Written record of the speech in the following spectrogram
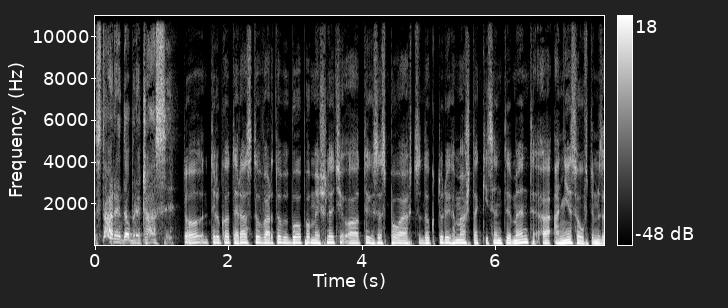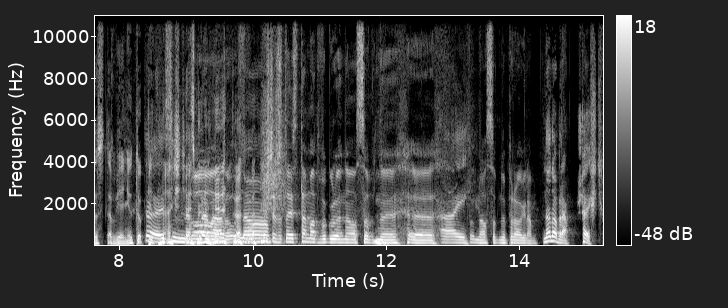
stare, dobre czasy. To tylko teraz to warto by było pomyśleć o tych zespołach, co do których masz taki sentyment, a, a nie są w tym zespole zestawieniu to, to 15. jest inna sprawa. No, no. Myślę, że to jest temat w ogóle na osobny, e, na osobny program. No dobra, sześć.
